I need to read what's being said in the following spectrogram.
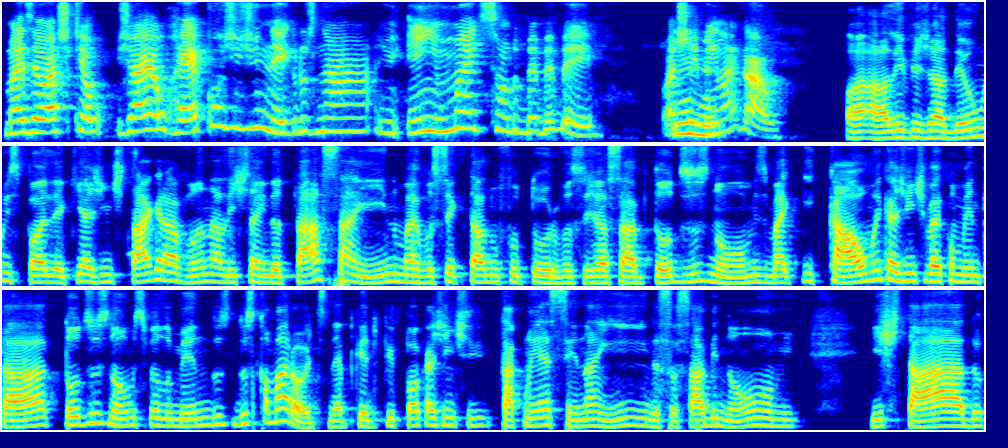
Mas eu acho que é, já é o recorde de negros na, em uma edição do BBB. Eu achei uhum. bem legal. A, Lívia já deu um spoiler aqui, a gente tá gravando, a lista ainda tá saindo, mas você que tá no futuro, você já sabe todos os nomes, mas e calma que a gente vai comentar todos os nomes, pelo menos dos, dos camarotes, né? Porque de pipoca a gente tá conhecendo ainda, só sabe nome, estado.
